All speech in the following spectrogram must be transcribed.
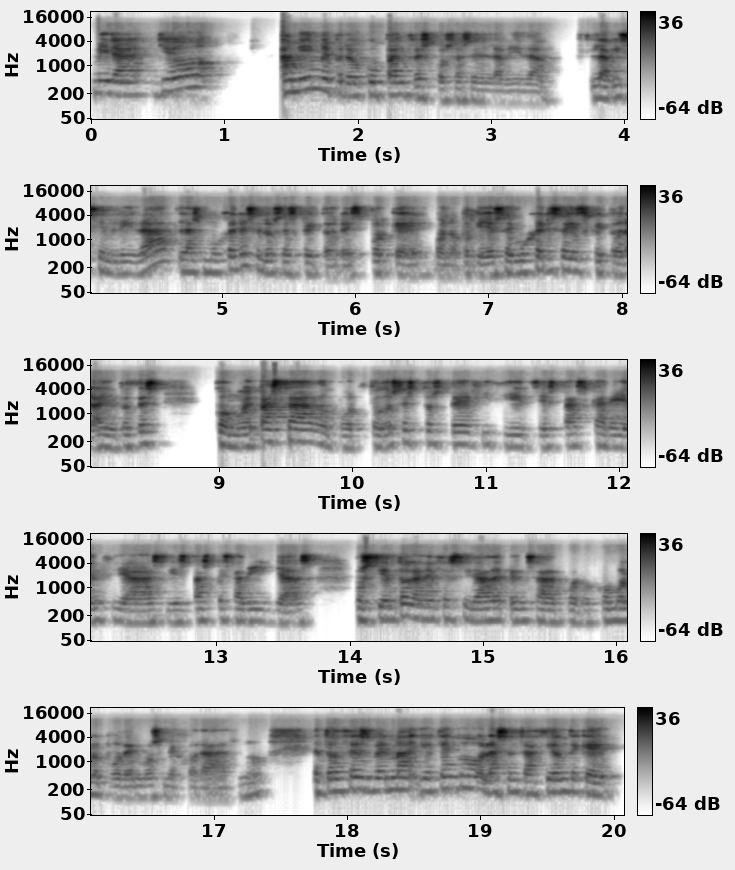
Mira, yo, a mí me preocupan tres cosas en la vida la visibilidad, las mujeres y los escritores. porque Bueno, porque yo soy mujer y soy escritora y entonces como he pasado por todos estos déficits y estas carencias y estas pesadillas, pues siento la necesidad de pensar, bueno, ¿cómo lo podemos mejorar? ¿no? Entonces, Belma, yo tengo la sensación de que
